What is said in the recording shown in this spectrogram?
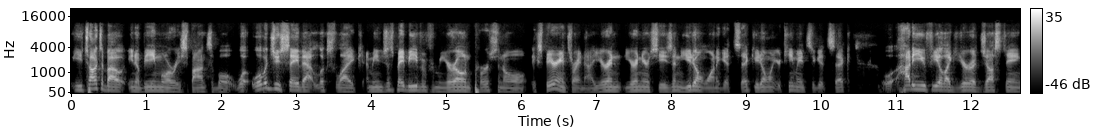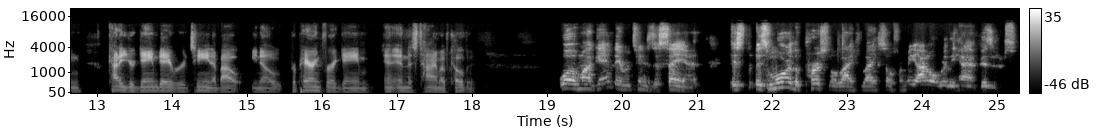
You talked about you know being more responsible. What what would you say that looks like? I mean, just maybe even from your own personal experience right now. You're in you're in your season. You don't want to get sick. You don't want your teammates to get sick. How do you feel like you're adjusting? Kind of your game day routine about you know preparing for a game in, in this time of COVID? Well, my game day routine is the same. It's it's more the personal life. Like so, for me, I don't really have visitors.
